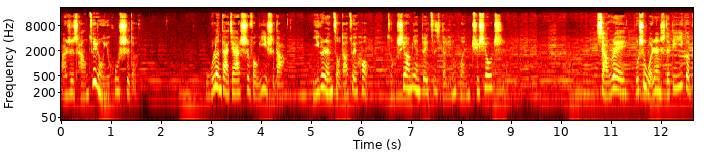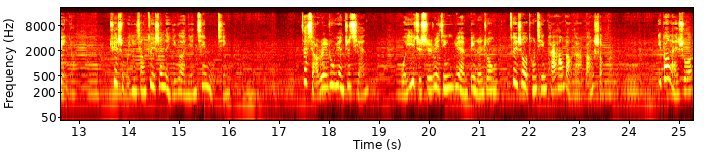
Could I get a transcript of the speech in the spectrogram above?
而日常最容易忽视的。无论大家是否意识到，一个人走到最后，总是要面对自己的灵魂去羞耻。小瑞不是我认识的第一个病友，却是我印象最深的一个年轻母亲。在小瑞入院之前，我一直是瑞金医院病人中最受同情排行榜的榜首。一般来说，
